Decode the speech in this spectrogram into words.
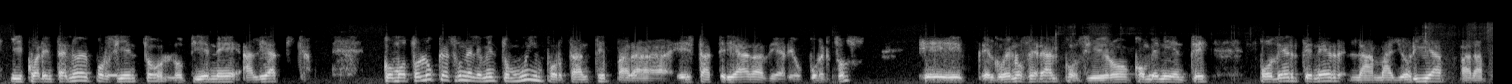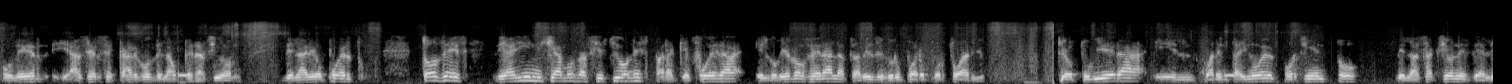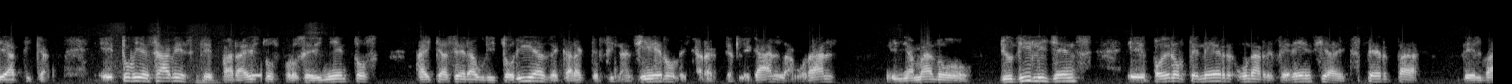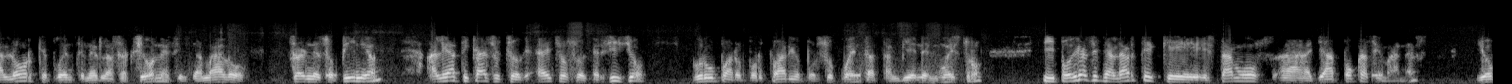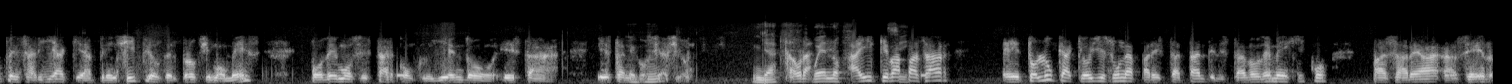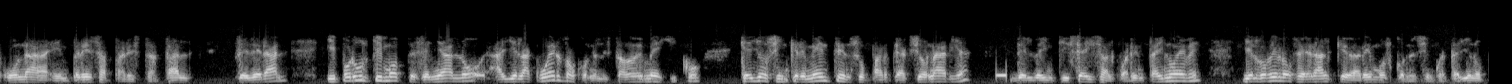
y 49% lo tiene Aliática. Como Toluca es un elemento muy importante para esta triada de aeropuertos, eh, el gobierno federal consideró conveniente poder tener la mayoría para poder eh, hacerse cargo de la operación del aeropuerto. Entonces, de ahí iniciamos las gestiones para que fuera el gobierno federal a través del grupo aeroportuario, que obtuviera el 49% de las acciones de Aliática. Eh, tú bien sabes que para estos procedimientos hay que hacer auditorías de carácter financiero, de carácter legal, laboral, el llamado due diligence, eh, poder obtener una referencia experta del valor que pueden tener las acciones, el llamado fairness opinion. Aleática ha hecho, ha hecho su ejercicio, Grupo Aeroportuario por su cuenta también el nuestro, y podría señalarte que estamos a ya pocas semanas. Yo pensaría que a principios del próximo mes podemos estar concluyendo esta esta negociación. Ya. Ahora, bueno, ahí qué va a pasar? Eh, Toluca, que hoy es una paraestatal del Estado de México, pasará a ser una empresa paraestatal federal. Y por último, te señalo, hay el acuerdo con el Estado de México que ellos incrementen su parte accionaria del 26 al 49 y el gobierno federal quedaremos con el 51%.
